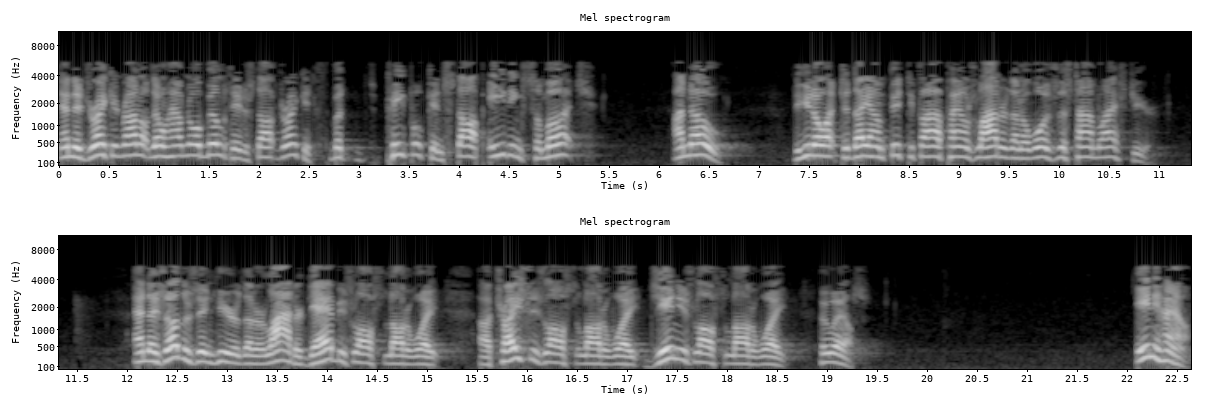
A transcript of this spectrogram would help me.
and they're drinking right on. They don't have no ability to stop drinking. But people can stop eating so much. I know. Do you know what? Today I'm 55 pounds lighter than I was this time last year. And there's others in here that are lighter. Gabby's lost a lot of weight. Uh, Tracy's lost a lot of weight. Jenny's lost a lot of weight. Who else? Anyhow,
